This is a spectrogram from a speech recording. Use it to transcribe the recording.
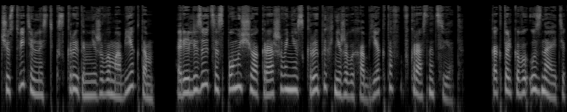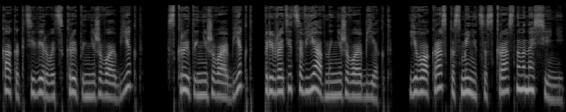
Чувствительность к скрытым неживым объектам реализуется с помощью окрашивания скрытых неживых объектов в красный цвет. Как только вы узнаете, как активировать скрытый неживой объект, скрытый неживой объект превратится в явный неживой объект. Его окраска сменится с красного на синий,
